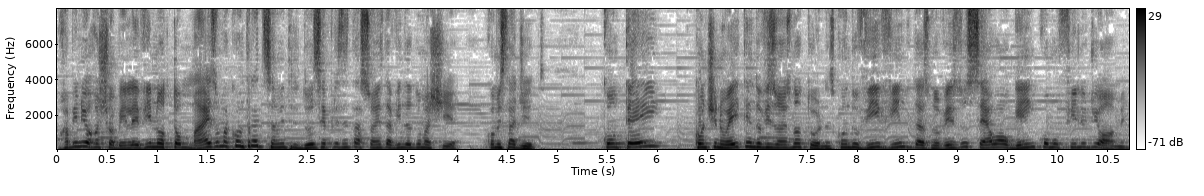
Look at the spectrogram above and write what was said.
o Rabino Yehoshua Ben Levi notou mais uma contradição entre duas representações da vinda do Mashiach, como está dito. Contei, continuei tendo visões noturnas, quando vi vindo das nuvens do céu alguém como filho de homem.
